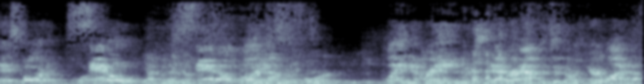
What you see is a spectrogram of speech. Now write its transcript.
They scored zero. Yeah, put it down- Zero points. for four. Playing in rain, which never happens in North Carolina.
